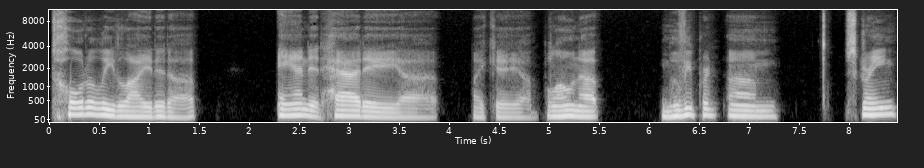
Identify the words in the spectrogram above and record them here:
totally lighted up, and it had a uh, like a, uh blown up movie pro- um, screen,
